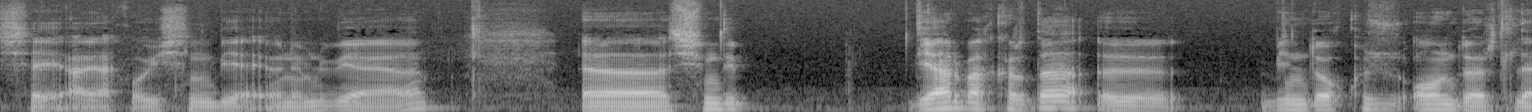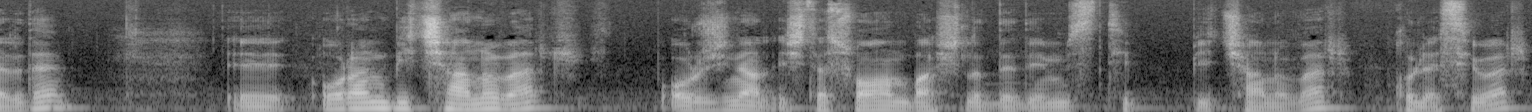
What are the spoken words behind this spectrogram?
şey ayak o işin bir önemli bir ayağı. E, şimdi Diyarbakır'da e, 1914'lerde e, oranın bir çanı var. Orijinal işte soğan başlı dediğimiz tip bir çanı var. Kulesi var.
